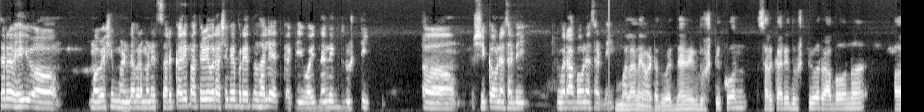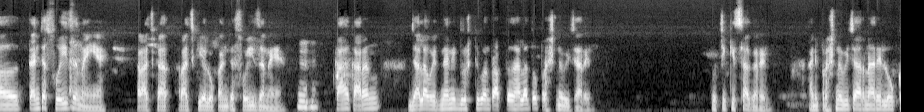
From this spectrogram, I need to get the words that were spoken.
तर हे अं, मगाशी म्हणल्याप्रमाणे सरकारी पातळीवर असे काही प्रयत्न झाले आहेत का? की वैज्ञानिक दृष्टी अं, शिकवण्यासाठी किंवा राबवण्यासाठी? मला नाही वाटत. वैज्ञानिक दृष्टिकोन सरकारी दृष्टीवर राबवणं त्यांच्या सोयीचं नाही आहे राजकार राजकीय लोकांच्या सोयीचं नाही आहे. का? कारण ज्याला वैज्ञानिक दृष्टिकोन प्राप्त झाला तो प्रश्न विचारेल. तो चिकित्सा करेल. आणि प्रश्न विचारणारे लोक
